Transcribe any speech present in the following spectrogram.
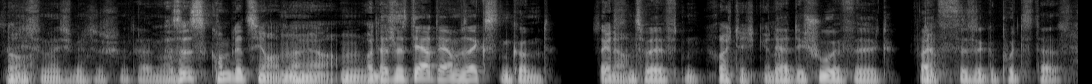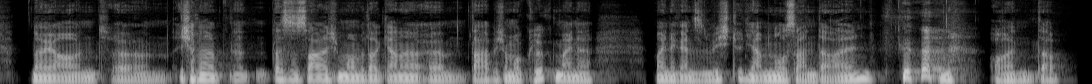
So. Das ist kompliziert. ja, ja. Mhm. Und Das ist der, der am 6. kommt. Genau. 6.12. richtig, genau. Der die Schuhe füllt, falls du sie geputzt hast. Naja, und äh, ich habe, das sage ich immer wieder gerne, ähm, da habe ich immer Glück, meine, meine ganzen Wichtel, die haben nur Sandalen. und da äh,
